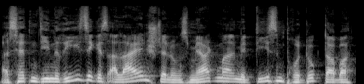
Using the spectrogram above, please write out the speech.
als hätten die ein riesiges Alleinstellungsmerkmal mit diesem Produkt, aber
